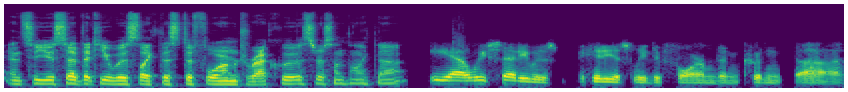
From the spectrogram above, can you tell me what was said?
and so you said that he was like this deformed recluse or something like that? Yeah, we said he was hideously deformed and couldn't uh,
